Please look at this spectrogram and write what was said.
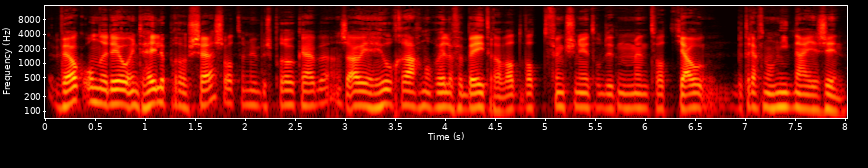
Welk onderdeel in het hele proces wat we nu besproken hebben, zou je heel graag nog willen verbeteren? Wat, wat functioneert op dit moment wat jou betreft nog niet naar je zin?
